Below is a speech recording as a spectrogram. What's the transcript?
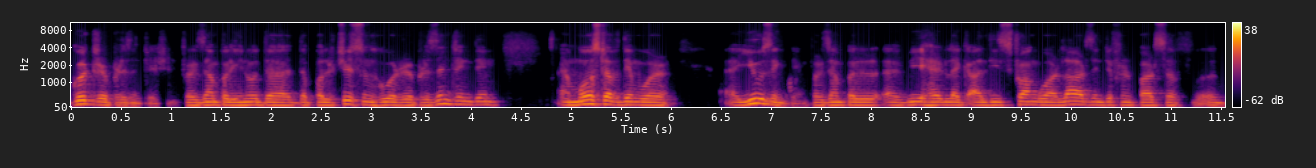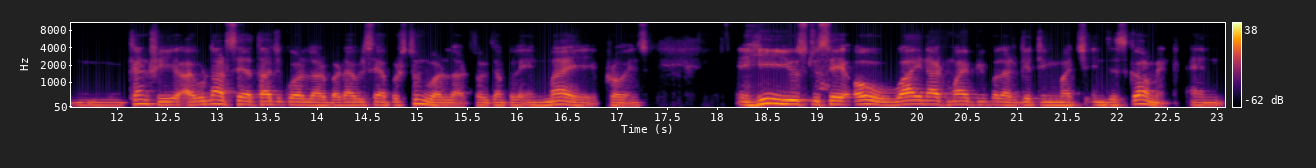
good representation. For example, you know the the politicians who were representing them, uh, most of them were uh, using them. For example, uh, we had like all these strong warlords in different parts of uh, country. I would not say a Tajik warlord, but I will say a Pashtun warlord. For example, in my province, and he used to say, "Oh, why not my people are getting much in this government?" And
